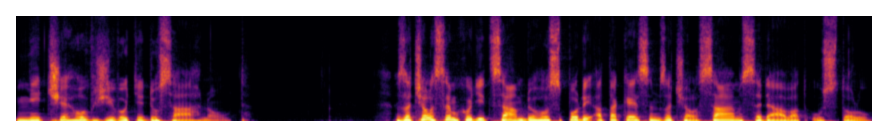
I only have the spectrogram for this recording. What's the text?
Něčeho v životě dosáhnout. Začal jsem chodit sám do hospody a také jsem začal sám sedávat u stolu.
